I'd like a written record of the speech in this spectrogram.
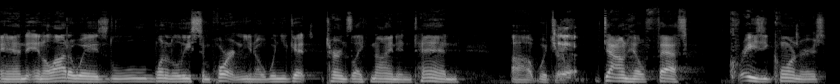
and in a lot of ways one of the least important. You know, when you get turns like nine and ten, uh, which are yeah. downhill, fast, crazy corners.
